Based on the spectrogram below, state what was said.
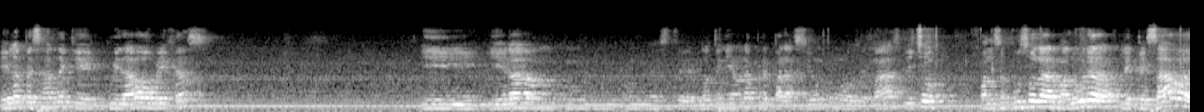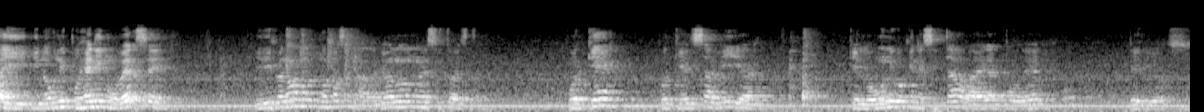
Él a pesar de que cuidaba ovejas y, era este, no tenía una preparación como los demás. De hecho, cuando se puso la armadura le pesaba y, no ni podía ni moverse. Y dijo, no, no, no pasa nada, yo no necesito esto. ¿Por qué? Porque él sabía que lo único que necesitaba era el poder de Dios.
